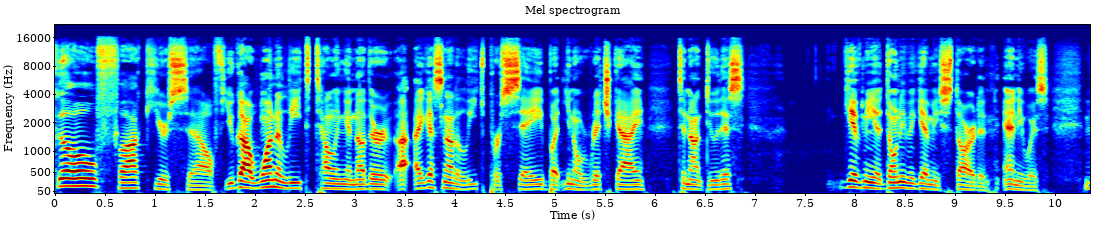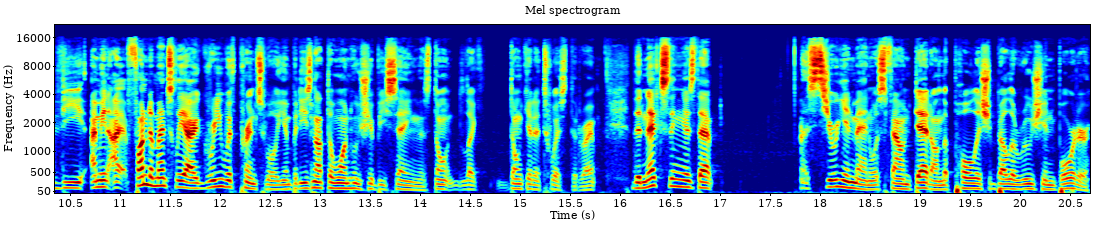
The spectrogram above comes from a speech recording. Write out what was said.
Go fuck yourself. You got one elite telling another, I guess not elite per se, but you know, rich guy to not do this. Give me a don't even get me started. Anyways the i mean i fundamentally i agree with prince william but he's not the one who should be saying this. Don't like don't get it twisted right? The next thing is that a Syrian man was found dead on the Polish Belarusian border.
